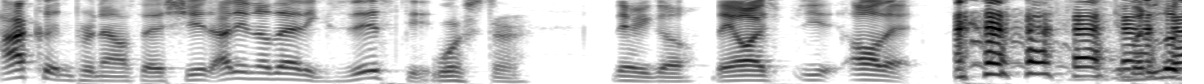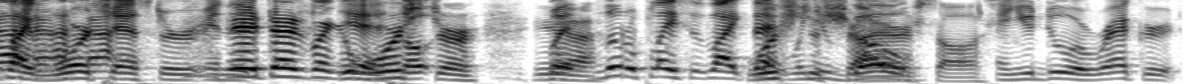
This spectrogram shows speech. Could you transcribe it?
I couldn't pronounce that shit. I didn't know that existed. Worcester. There you go. They always all that. but it looks like Worcester in the, It does like a Yeah, so- Worcester. but little places like that when you go sauce. and you do a record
